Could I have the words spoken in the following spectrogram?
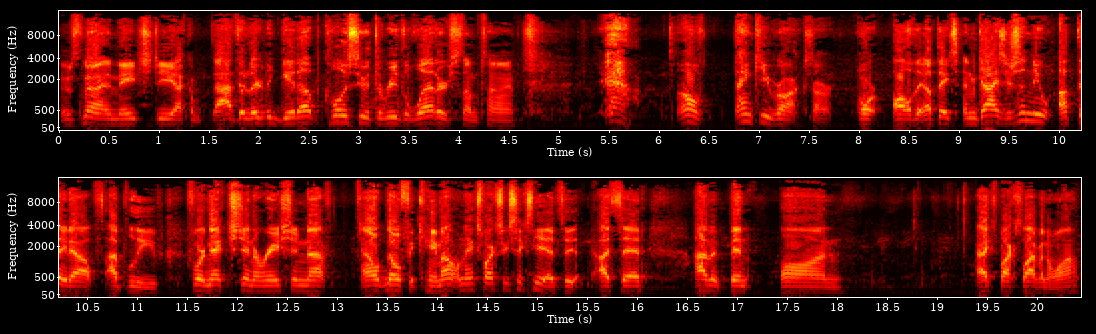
It's not in HD. I can I have to get up close to it to read the letters sometimes. Yeah. Oh, thank you, Rockstar, for all the updates. And guys, there's a new update out, I believe, for next generation. Not I don't know if it came out on Xbox 360. It's, I said I haven't been on Xbox Live in a while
